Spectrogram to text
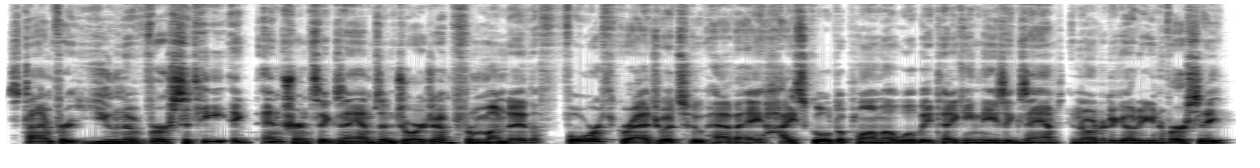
It's time for university entrance exams in Georgia. From Monday the 4th, graduates who have a high school diploma will be taking these exams in order to go to university.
